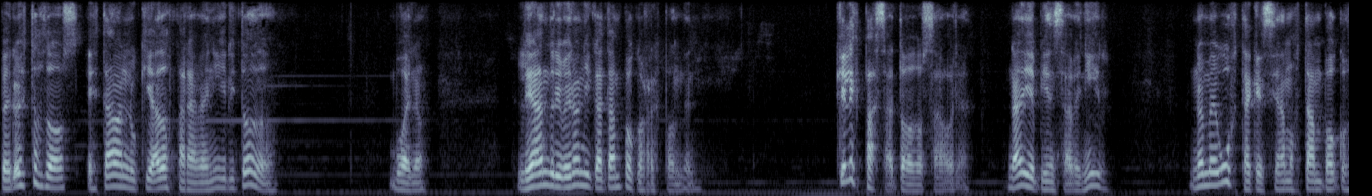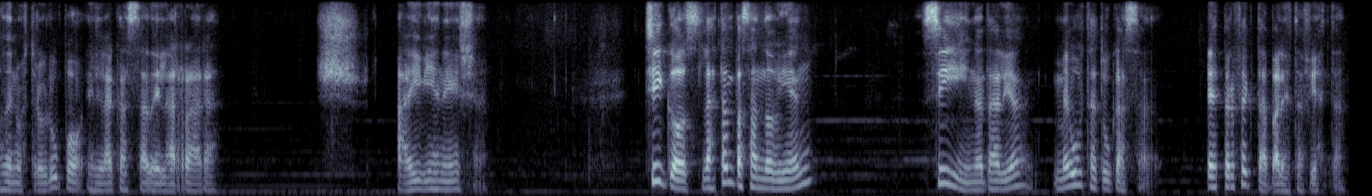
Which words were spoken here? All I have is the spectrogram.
pero estos dos estaban luqueados para venir y todo. Bueno, Leandro y Verónica tampoco responden. ¿Qué les pasa a todos ahora? Nadie piensa venir. No me gusta que seamos tan pocos de nuestro grupo en la casa de la rara. Shh. Ahí viene ella. Chicos, ¿la están pasando bien? Sí, Natalia, me gusta tu casa. Es perfecta para esta fiesta.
